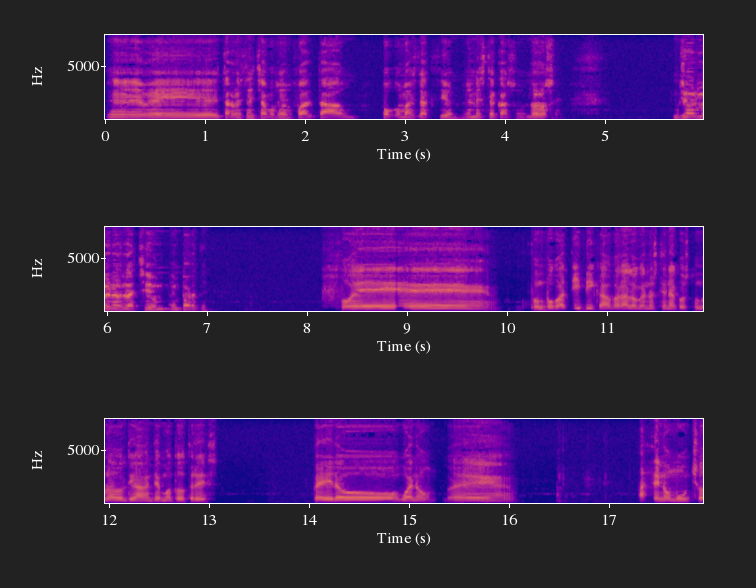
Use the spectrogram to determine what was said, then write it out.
eh, tal vez echamos en falta un poco más de acción en este caso, no lo sé. Yo al menos la eché en parte. Fue, fue un poco atípica para lo que nos tiene acostumbrado últimamente Moto 3. Pero bueno, eh, hace no mucho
